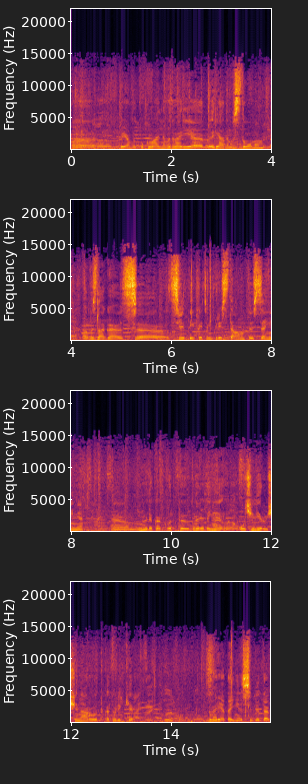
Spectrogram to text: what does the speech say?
Э, прям вот буквально во дворе рядом с домом возлагаются цветы к этим крестам, то есть за ними ну, это как вот, э, говорят они, очень верующий народ, католики. Говорят они о себе так,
